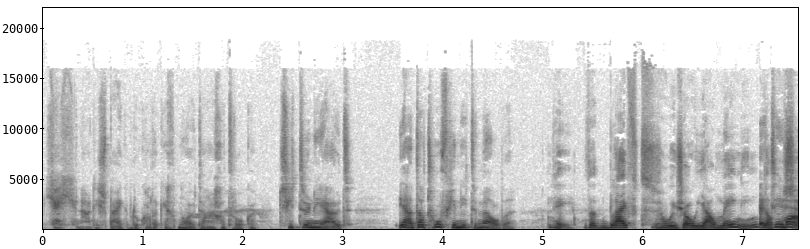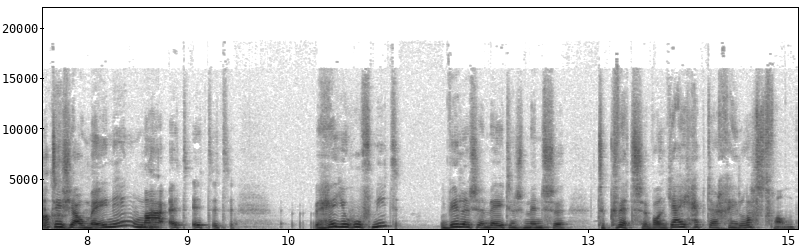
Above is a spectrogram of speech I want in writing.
Jeetje, nou die spijkerbroek had ik echt nooit aangetrokken. Het ziet er niet uit. Ja, dat hoef je niet te melden. Nee, dat blijft sowieso jouw mening. Het dat is, mag. het is jouw mening, maar het, het, het, hè, je hoeft niet willens en wetens mensen te kwetsen. Want jij hebt er geen last van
